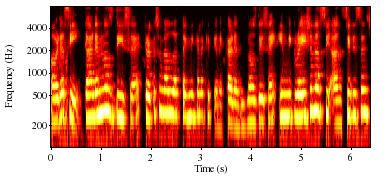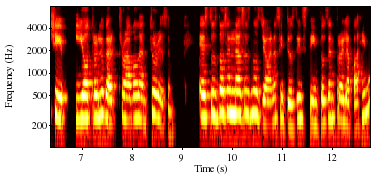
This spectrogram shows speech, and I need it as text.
Ahora sí, Karen nos dice, creo que es una duda técnica la que tiene Karen, nos dice Immigration and Citizenship y otro lugar, Travel and Tourism. ¿Estos dos enlaces nos llevan a sitios distintos dentro de la página?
